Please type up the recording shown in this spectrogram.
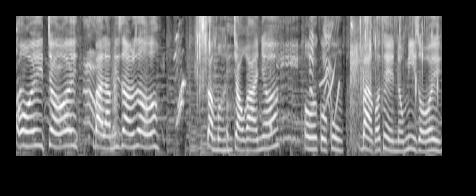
ôi trời ơi, bà làm đi sao giờ? Cảm ơn cháu gái nhá. Ôi, cuối cùng bà có thể nấu mì rồi.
